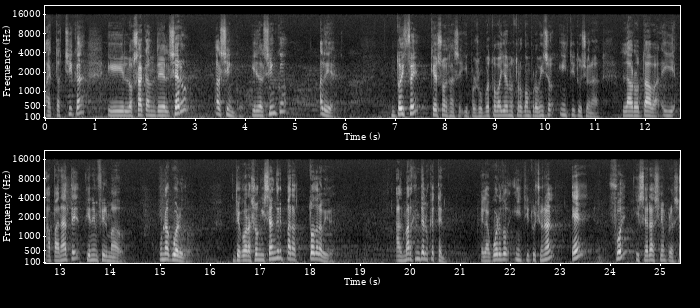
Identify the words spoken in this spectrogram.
a estas chicas, y los sacan del 0 al 5 y del 5 al 10. Doy fe que eso es así y por supuesto vaya nuestro compromiso institucional. La Orotava y Apanate tienen firmado un acuerdo de corazón y sangre para toda la vida, al margen de los que estén. El acuerdo institucional es, fue y será siempre así.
